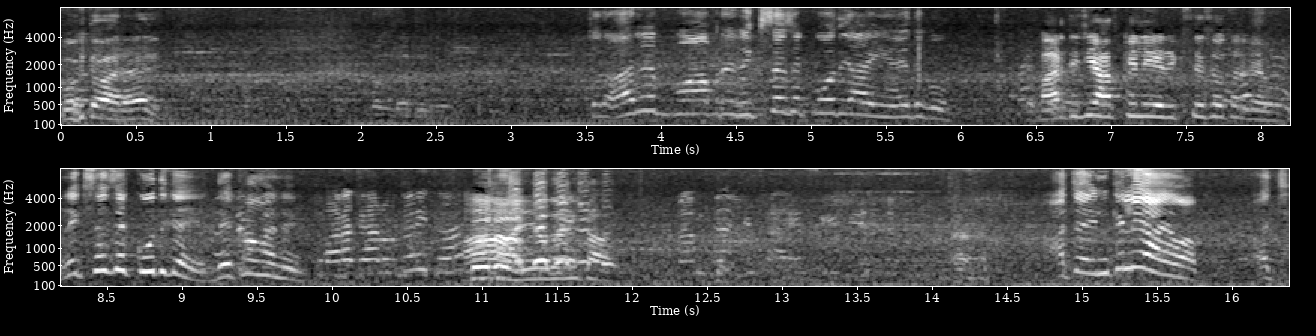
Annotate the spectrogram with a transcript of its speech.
कोई तो आ रहा है। चलो अरे बाप रे रिक्शे से कूद आई है देखो। भारती जी आपके लिए रिक्शे से उतर गए रिक्शे से कूद गए देखा मैंने। तुम्हारा ध्यान उधर ही था। हाँ ये उधर ही था। अच्छा इनके लिए आए हो आप? अच्छा।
